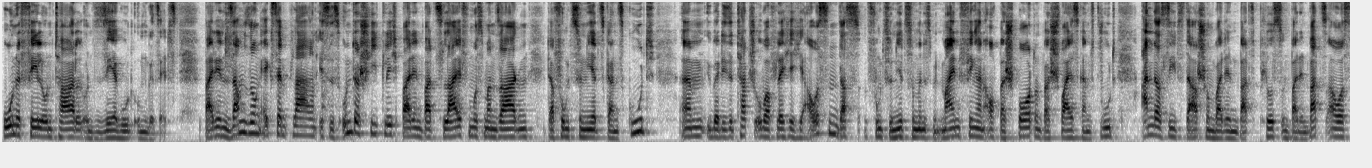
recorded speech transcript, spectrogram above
ohne Fehl und Tadel und sehr gut umgesetzt. Bei den Samsung-Exemplaren ist es unterschiedlich Bei den Buds Live muss man sagen, da funktioniert es ganz gut ähm, über diese Touch-Oberfläche hier außen. Das funktioniert zumindest mit meinen Fingern auch bei Sport und bei Schweiß ganz gut. Anders sieht es da schon bei den Buds Plus und bei den Buds aus.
